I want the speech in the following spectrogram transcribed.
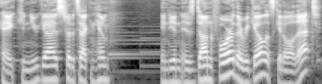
Hey, can you guys start attacking him? Indian is done for. There we go. Let's get all that.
